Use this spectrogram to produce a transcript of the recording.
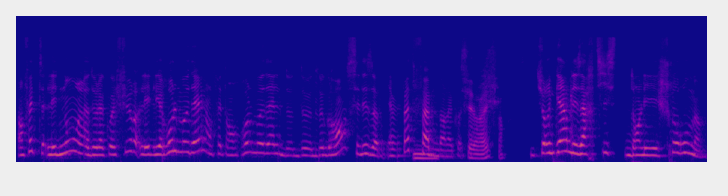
en fait, les noms de la coiffure, les, rôles modèles, en fait, en rôle modèle de, de, grands, c'est des hommes. Il n'y a pas de femmes hmm. dans la coiffure. C'est vrai, ça. Si tu regardes les artistes dans les showrooms,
